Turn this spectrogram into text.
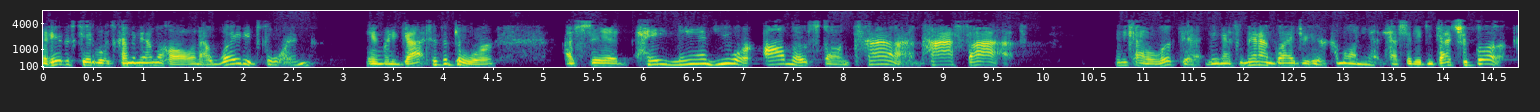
And here this kid was coming down the hall, and I waited for him. And when he got to the door, I said, Hey, man, you are almost on time. High five. And he kind of looked at me, and I said, Man, I'm glad you're here. Come on in. I said, Have you got your book?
